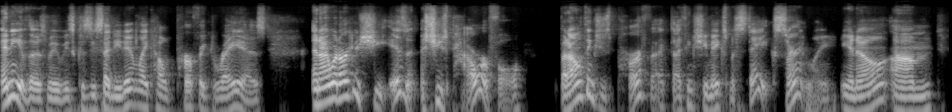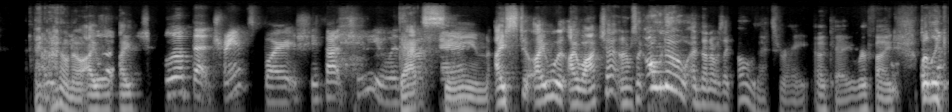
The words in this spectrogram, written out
any of those movies because he said he didn't like how perfect Rey is. And I would argue she isn't. She's powerful, but I don't think she's perfect. I think she makes mistakes, certainly, you know. Um, And Oh, I don't know. she blew I I blew up that transport. She thought Chewie was that scene. I still i would i watched that and i was like oh no. And then i was like oh that's right. Okay we're fine. But like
